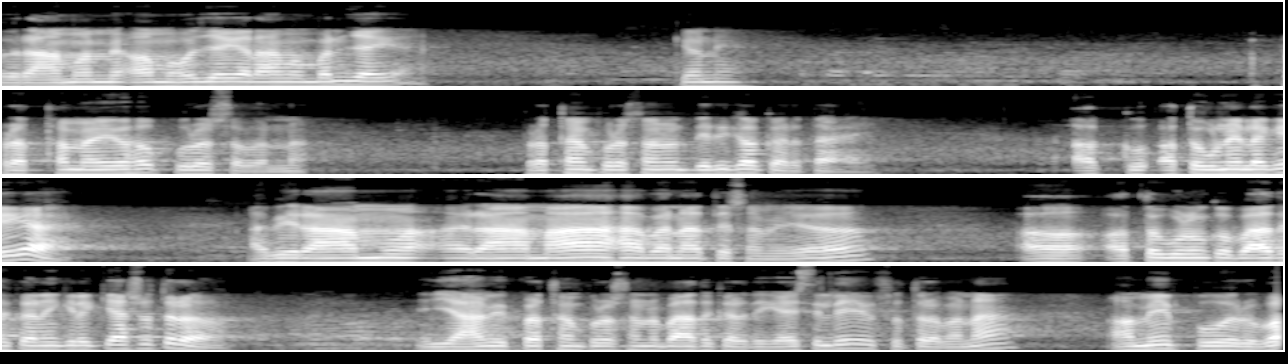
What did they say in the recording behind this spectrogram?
तो राम में अम हो जाएगा राम बन जाएगा। क्यों नहीं? प्रथम यो पुरुष वर्ण। प्रथम पुरुष दीर्घ करता है। अतो गुण लगेगा? अभी राम रामा बनाते समय अतगुणों को बाध करने के लिए क्या सूत्र? यहाँ भी प्रथम पुरुष बाध कर देगा इसलिए सूत्र बना अमी पूर्व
